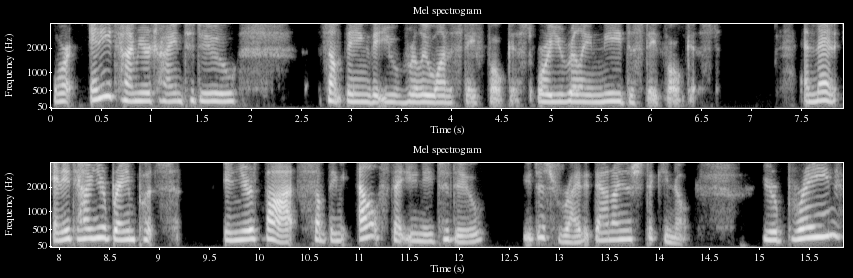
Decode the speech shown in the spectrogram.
or anytime you're trying to do something that you really want to stay focused or you really need to stay focused. And then anytime your brain puts in your thoughts something else that you need to do, you just write it down on your sticky note. Your brain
